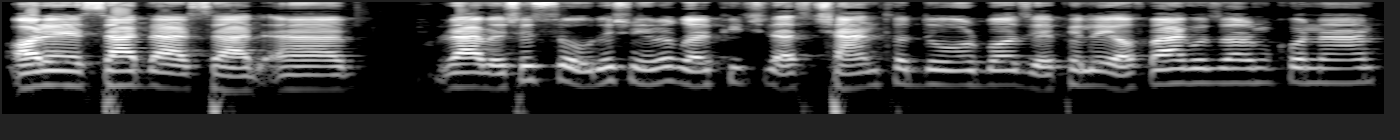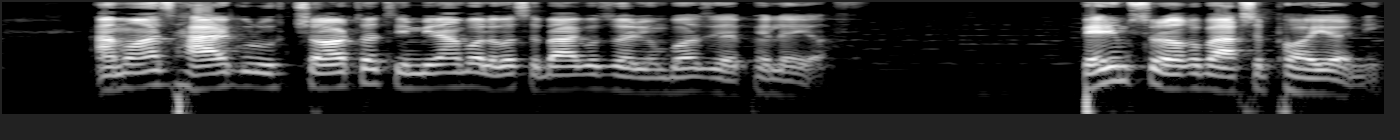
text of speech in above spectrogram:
آره صد درصد. روش صعودشون یه مقدار پیچیده از چند تا دور بازی پلی آف برگزار می‌کنن اما از هر گروه چهار تا تیم میرن بالا واسه برگزاری اون بازی پلی آف بریم سراغ بخش پایانی.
